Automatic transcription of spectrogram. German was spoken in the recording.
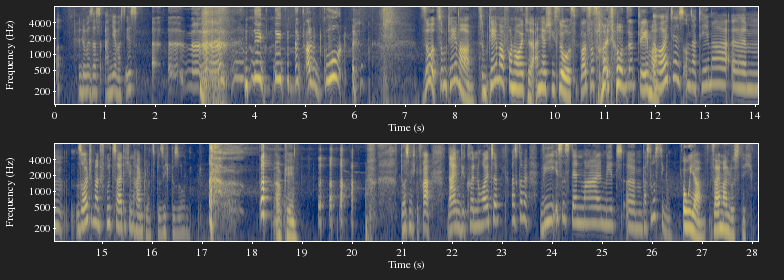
Wenn du mir sagst, Anja, was ist? Äh, äh, äh, nix, nix, nix, alles gut. So, zum Thema. Zum Thema von heute. Anja, schieß los. Was ist heute unser Thema? Heute ist unser Thema, ähm, sollte man frühzeitig einen Heimplatz bei sich besorgen? Okay. Du hast mich gefragt. Nein, wir können heute, was kommen wir? Wie ist es denn mal mit ähm, was Lustigem? Oh ja, sei mal lustig.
